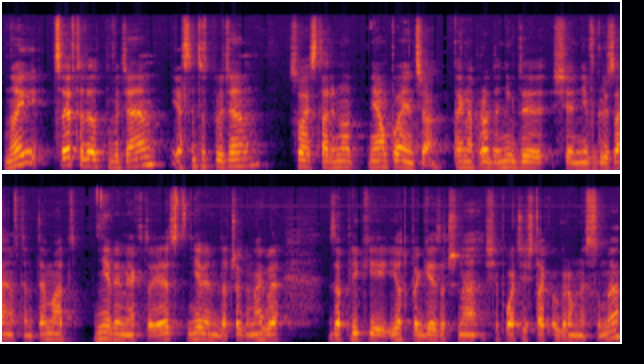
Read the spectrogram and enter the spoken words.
No i co ja wtedy odpowiedziałem? Ja wtedy odpowiedziałem, słuchaj stary, no nie mam pojęcia. Tak naprawdę nigdy się nie wgryzałem w ten temat, nie wiem jak to jest, nie wiem dlaczego nagle za pliki JPG zaczyna się płacić tak ogromne sumy.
